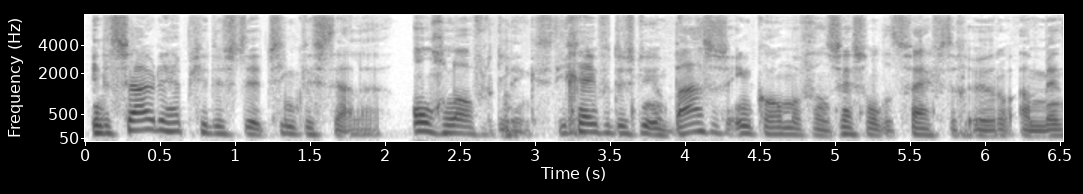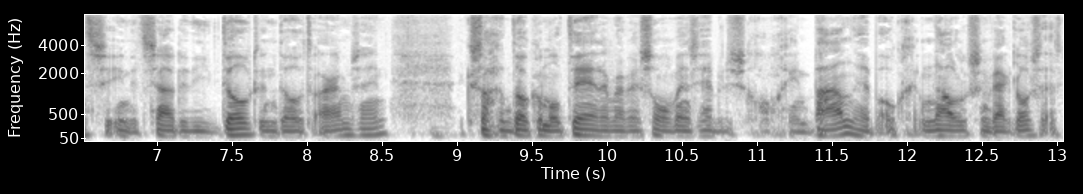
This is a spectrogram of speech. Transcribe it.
In het zuiden heb je dus de Cinque Stelle ongelooflijk links. Die geven dus nu een basisinkomen van 650 euro aan mensen in het zuiden die dood en doodarm zijn. Ik zag een documentaire waarbij sommige mensen hebben dus gewoon geen baan, hebben ook nauwelijks een werkloosheid.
